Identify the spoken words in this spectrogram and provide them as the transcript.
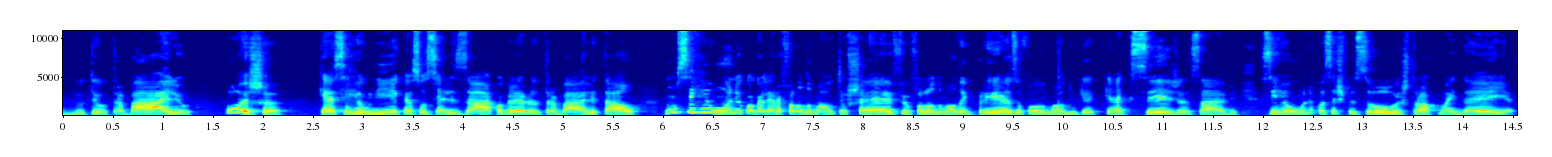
do teu trabalho, poxa, quer se reunir, quer socializar com a galera do trabalho e tal, não se reúne com a galera falando mal do teu chefe, ou falando mal da empresa, ou falando mal do que quer que seja, sabe? Se reúne com essas pessoas, troca uma ideia,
